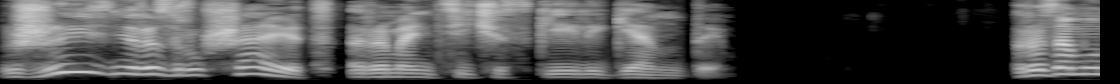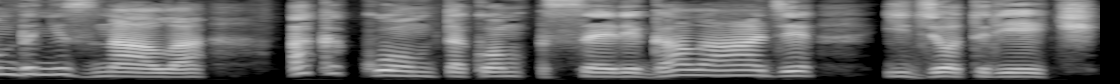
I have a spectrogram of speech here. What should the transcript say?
Жизнь разрушает романтические легенды. Розамунда не знала, о каком таком сэре Галааде идет речь,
